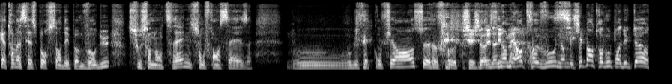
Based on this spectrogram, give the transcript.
96% des pommes vendues sous son enseigne sont françaises. Vous, vous lui faites confiance Non, mais entre vous, non, mais je sais pas entre vous producteurs,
